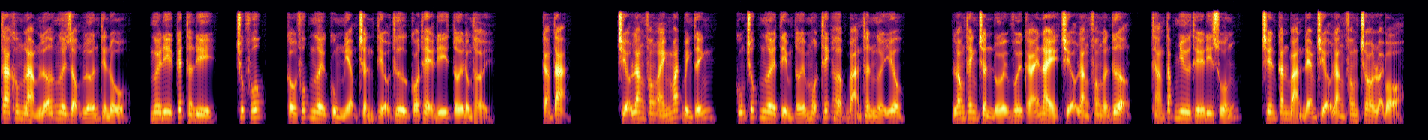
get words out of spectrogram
ta không làm lỡ ngươi rộng lớn tiền đồ, ngươi đi kết thân đi, chúc phúc, cầu phúc ngươi cùng niệm Trần tiểu thư có thể đi tới đồng thời. Cảm tạ. Triệu Lăng Phong ánh mắt bình tĩnh, cũng chúc ngươi tìm tới một thích hợp bản thân người yêu. Long Thanh Trần đối với cái này Triệu Lăng Phong ấn tượng, thẳng tắp như thế đi xuống, trên căn bản đem Triệu Lăng Phong cho loại bỏ.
